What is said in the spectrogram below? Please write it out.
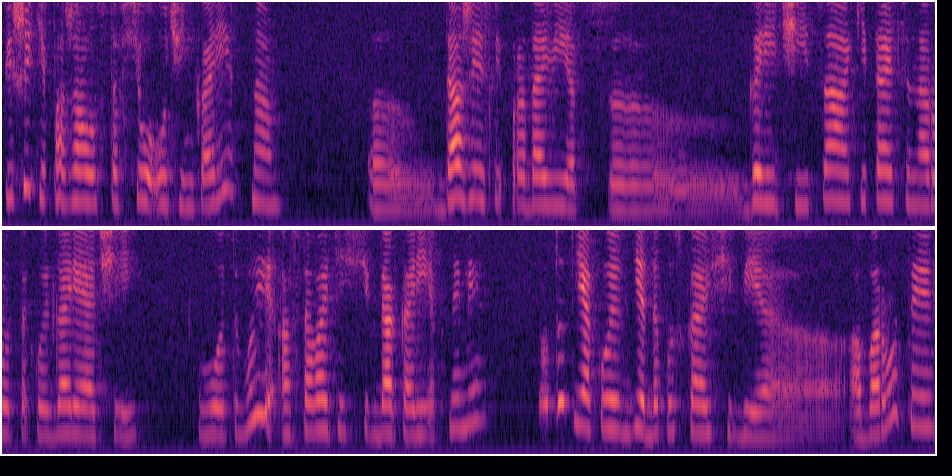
пишите, пожалуйста, все очень корректно. Э, даже если продавец э, горячится, а китайцы народ такой горячий, вот, вы оставайтесь всегда корректными. Ну, тут я кое-где допускаю себе обороты,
